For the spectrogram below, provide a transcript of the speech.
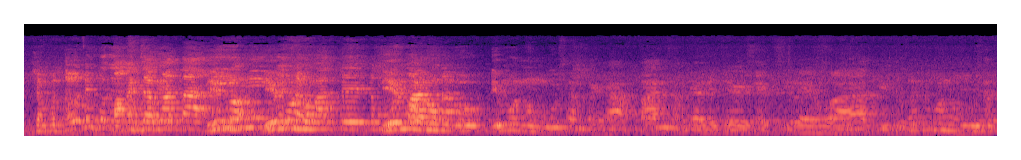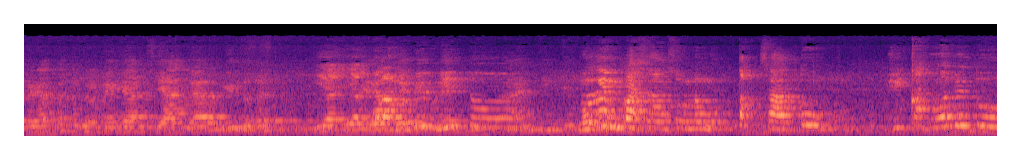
siapa tahu dia pakai kacamata dia mau dia mau kacamata dia mau nunggu dia mau nunggu sampai kapan sampai ada cewek seksi lewat gitu kan dia mau nunggu sampai kapan sambil megang siaga gitu kan ya ya kurang lebih begitu Anjing. Mungkin pas langsung nemu tak satu sikat aja tuh.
